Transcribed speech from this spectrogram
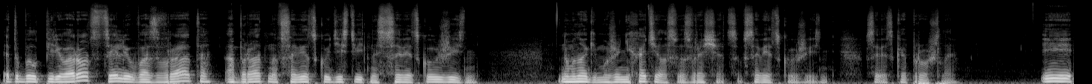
это был переворот с целью возврата обратно в советскую действительность, в советскую жизнь. Но многим уже не хотелось возвращаться в советскую жизнь, в советское прошлое. И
